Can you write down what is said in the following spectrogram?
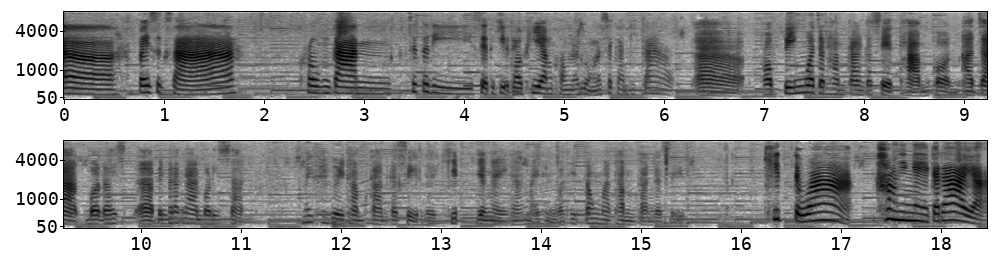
เอ่อไปศึกษาโครงการทฤษฎีเศรษฐกิจพอเพียงของในหลวงรัชกาลที่ 9 อ่าพอปิ๊งว่าจะทำการเกษตรถามก่อนอาจากบริษัทเอ่อเป็นพนักงานบริษัท ไม่เคยทำการเกษตรเลยคิดยังไงคะหมายถึงว่าที่ต้องมาทำการเกษตร คิดแต่ว่าทำยังไงก็ได้อะ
